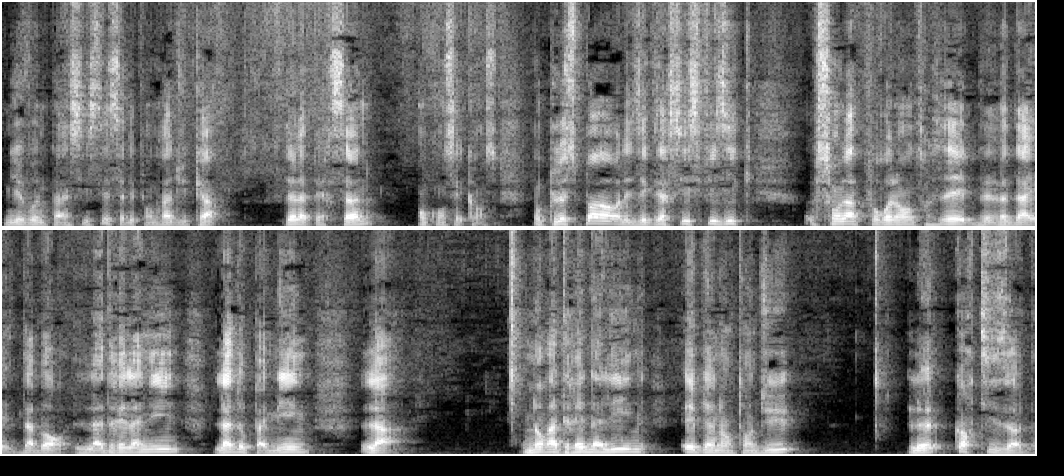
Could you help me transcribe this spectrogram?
mieux vaut ne pas insister, ça dépendra du cas de la personne en conséquence. Donc le sport, les exercices physiques sont là pour relancer d'abord l'adrénaline, la dopamine, la noradrénaline et bien entendu le cortisol,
